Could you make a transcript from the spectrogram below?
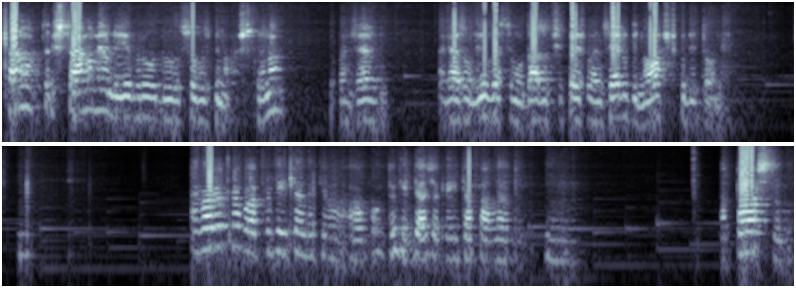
Está no, está no meu livro do, sobre os gnósticos, não? Evangelho. Aliás, o livro vai ser mudado tipo Evangelho Gnóstico de Tomé. Agora, outra coisa, aproveitando aqui a oportunidade, já que a gente está falando em apóstolo,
